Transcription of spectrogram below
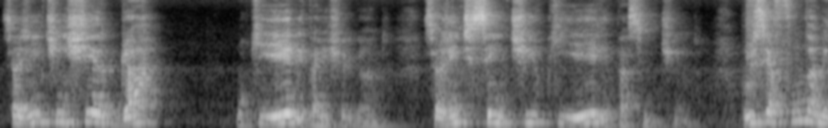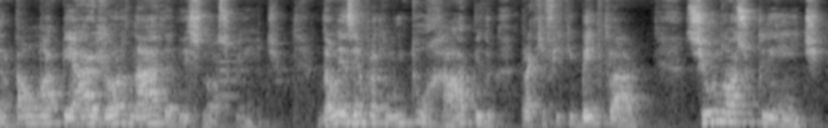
se a gente enxergar o que ele está enxergando, se a gente sentir o que ele está sentindo. Por isso é fundamental mapear a jornada desse nosso cliente. Dar um exemplo aqui muito rápido para que fique bem claro. Se o nosso cliente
